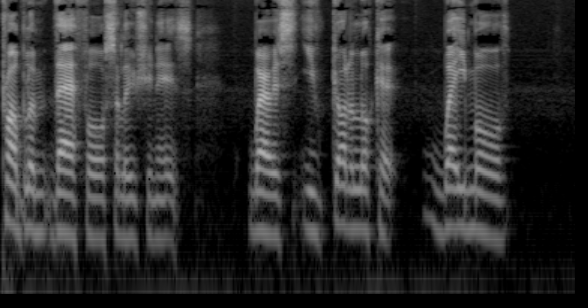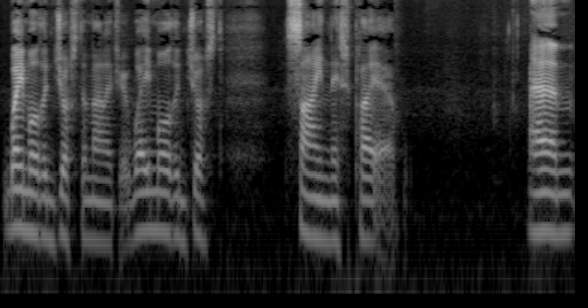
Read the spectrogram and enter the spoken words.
problem therefore solution is Whereas you've got to look at way more, way more than just the manager, way more than just sign this player. Um,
